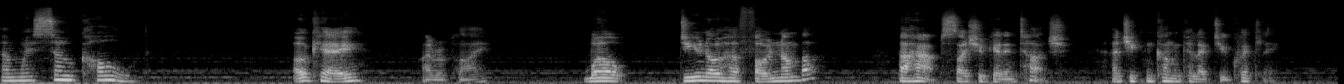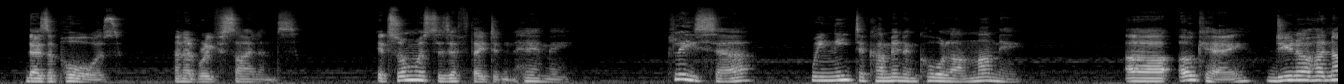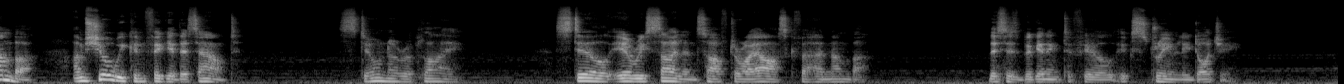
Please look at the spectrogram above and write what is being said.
and we're so cold. Okay, I reply. Well, do you know her phone number? Perhaps I should get in touch, and she can come and collect you quickly. There's a pause, and a brief silence. It's almost as if they didn't hear me. Please, sir. We need to come in and call our mummy. Uh, okay. Do you know her number? I'm sure we can figure this out. Still no reply. Still eerie silence after I ask for her number. This is beginning to feel extremely dodgy.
